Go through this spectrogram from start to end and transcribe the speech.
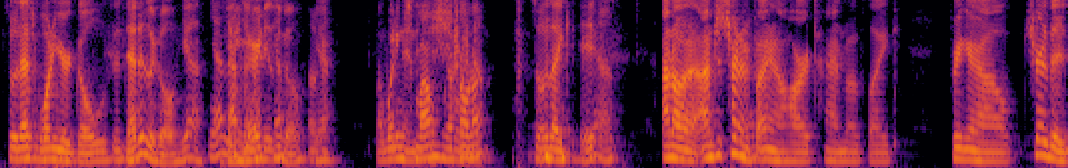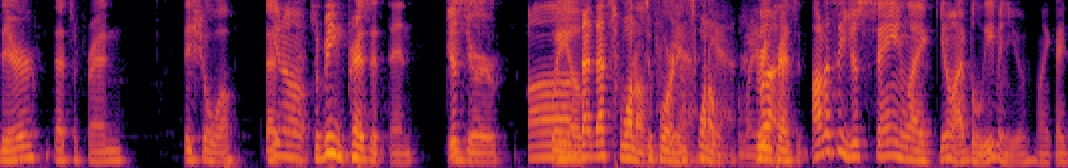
So that's one of your goals. And, That is a goal. Yeah. Yeah, Getting that's a married goal, is yeah. a goal. Okay. Yeah. My wedding and tomorrow. just Y'all showing showing up? So like, it's I don't know. I'm just trying to find a hard time of like figuring out. Sure, they're there. That's a friend. They show up. That, You know, so being present then just is your Um, way of that that's one of supporting. That's one of Yeah. the ways. being But- present. honestly, just saying like, you know, I believe in you. Like, I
